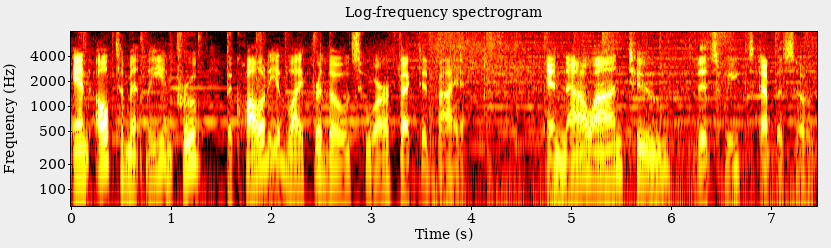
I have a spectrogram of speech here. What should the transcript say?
and ultimately improve the quality of life for those who are affected by it. And now on to this week's episode.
